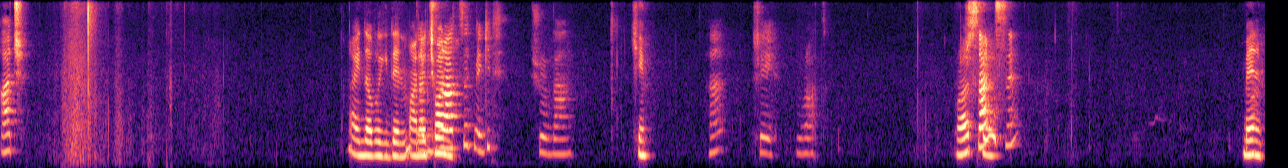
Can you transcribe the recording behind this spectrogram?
Aç. Haydi abla gidelim. Araç var mı? rahatsız etme git şuradan. Kim? Ha? Şey Murat. Murat diyor. misin? Benim.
